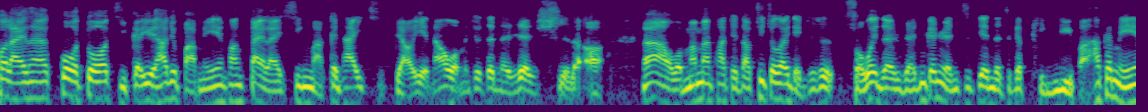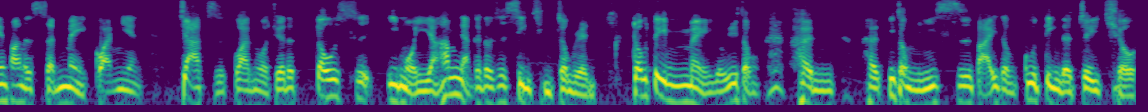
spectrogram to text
后来呢过多几个月，他就把梅艳芳带来新马跟他一起表演，然后我们就真的认识了哦。那我慢慢发觉到最重要一点就是所谓的人跟人之间的这个频率吧，他跟梅艳芳的审美观念。价值观，我觉得都是一模一样。他们两个都是性情中人，都对美有一种很很一种迷失吧，一种固定的追求。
